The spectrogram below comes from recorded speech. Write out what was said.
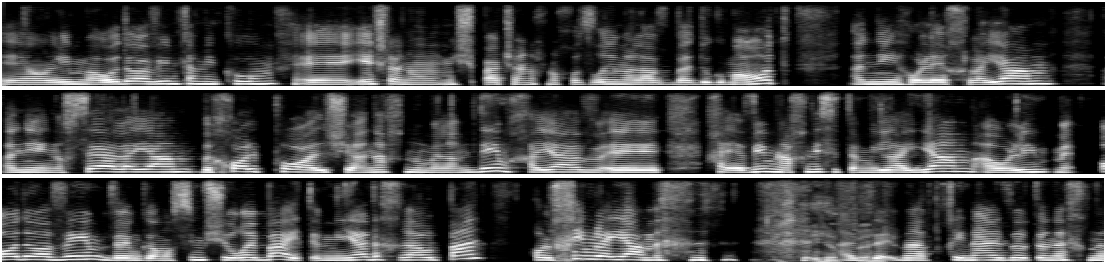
אה, העולים מאוד אוהבים את המיקום, אה, יש לנו משפט שאנחנו חוזרים עליו בדוגמאות, אני הולך לים, אני נוסע לים, בכל פועל שאנחנו מלמדים חייב, אה, חייבים להכניס את המילה ים, העולים מאוד אוהבים והם גם עושים שיעורי בית, הם מיד אחרי האולפן הולכים לים. יפה. אז מהבחינה הזאת אנחנו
